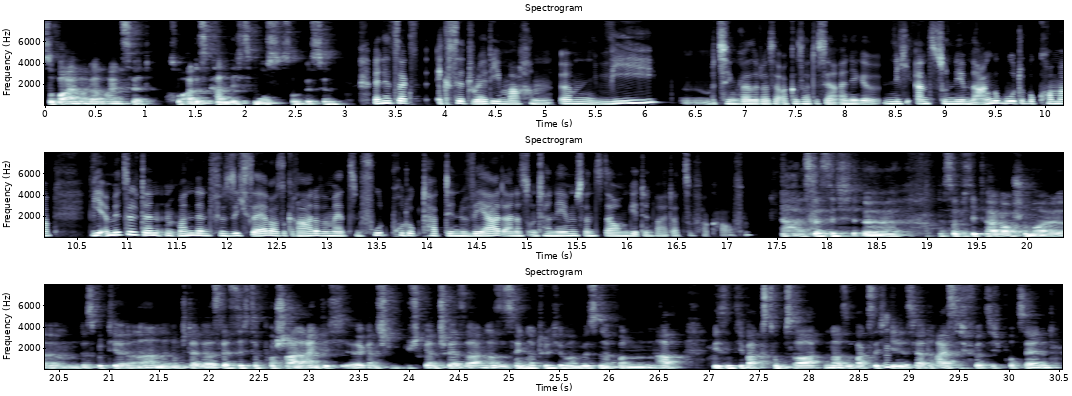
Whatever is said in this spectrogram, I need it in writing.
So war einmal der Mindset. So alles kann, nichts muss, so ein bisschen. Wenn du jetzt sagst, Exit Ready machen, ähm, wie beziehungsweise du hast ja auch gesagt, dass ihr einige nicht ernstzunehmende Angebote bekommen habt. Wie ermittelt denn man denn für sich selber, also gerade wenn man jetzt ein Foodprodukt hat, den Wert eines Unternehmens, wenn es darum geht, den weiter zu verkaufen? Ja, das lässt sich, äh, das habe ich die Tage auch schon mal ähm, diskutiert an einer anderen Stelle, das lässt sich pauschal eigentlich äh, ganz, ganz schwer sagen. Also es hängt natürlich immer ein bisschen davon ab, wie sind die Wachstumsraten. Also wachse ich mhm. jedes Jahr 30, 40 Prozent,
